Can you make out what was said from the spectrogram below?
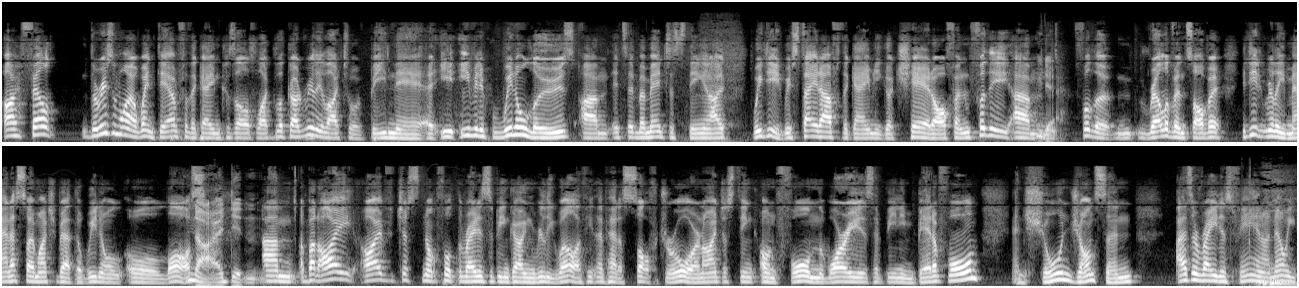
I felt the reason why I went down for the game because I was like, look, I'd really like to have been there, uh, e- even if win or lose. Um, it's a momentous thing, and I we did. We stayed after the game. He got chaired off, and for the um, Yeah. for the relevance of it, it didn't really matter so much about the win or, or loss. No, it didn't. Um, but I, I've just not thought the Raiders have been going really well. I think they've had a soft draw, and I just think on form, the Warriors have been in better form. And Shaun Johnson, as a Raiders fan, I know he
